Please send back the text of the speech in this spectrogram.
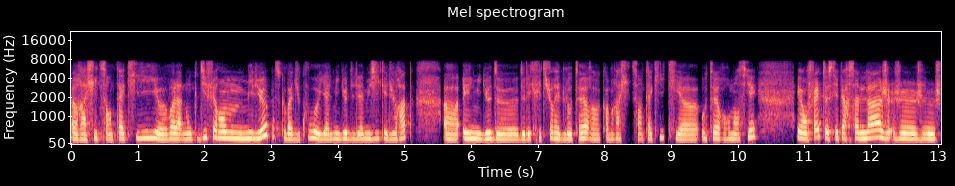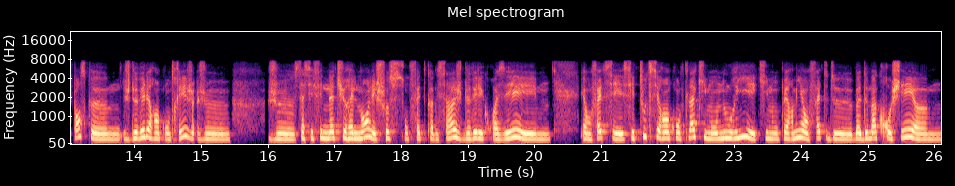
Rachid Santaki, voilà, donc différents milieux, parce que bah, du coup, il y a le milieu de la musique et du rap, et le milieu de, de l'écriture et de l'auteur, comme Rachid Santaki, qui est auteur romancier. Et en fait, ces personnes-là, je, je, je, pense que je devais les rencontrer. Je, je, ça s'est fait naturellement, les choses sont faites comme ça, je devais les croiser et, en fait c'est toutes ces rencontres-là qui m'ont nourri et qui m'ont permis en fait de, bah, m'accrocher euh,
